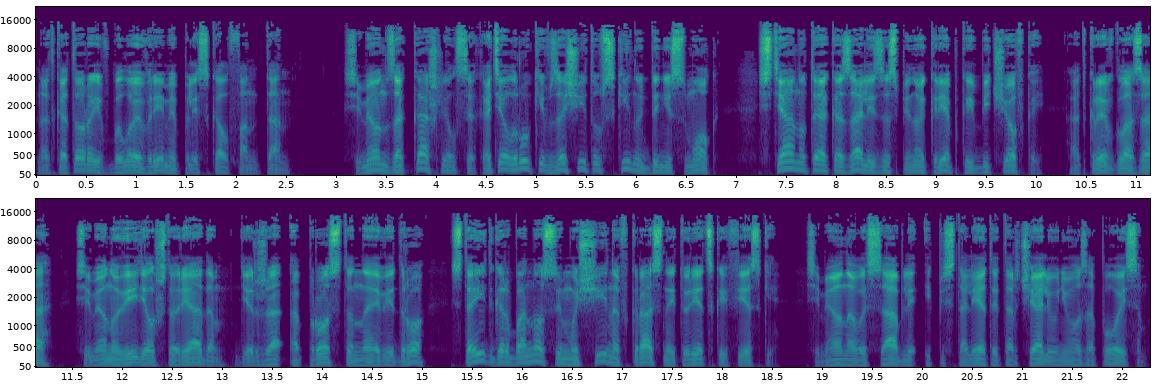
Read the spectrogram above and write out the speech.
над которой в былое время плескал фонтан. Семен закашлялся, хотел руки в защиту вскинуть, да не смог. Стянутые оказались за спиной крепкой бечевкой. Открыв глаза, Семен увидел, что рядом, держа опростанное ведро, стоит горбоносый мужчина в красной турецкой феске. Семеновы сабли и пистолеты торчали у него за поясом.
